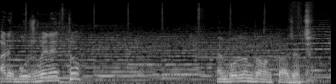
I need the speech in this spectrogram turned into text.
আরে বসবেন একটু? আমি বললাম তো আমার কাজ আছে।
